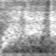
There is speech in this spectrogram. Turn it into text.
Wow.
